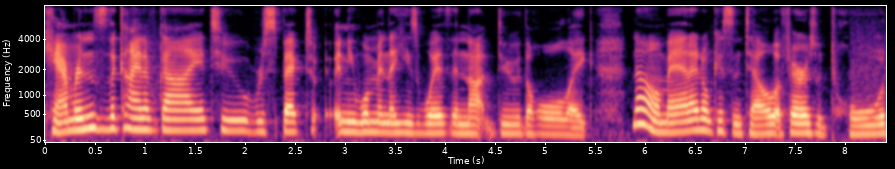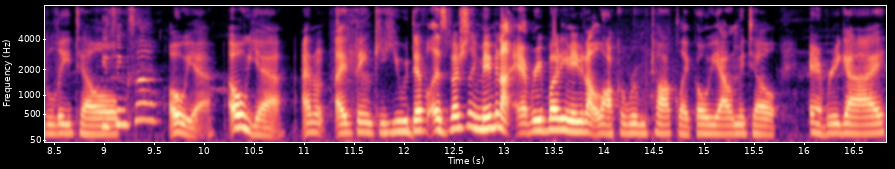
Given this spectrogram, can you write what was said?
Cameron's the kind of guy to respect any woman that he's with and not do the whole like, no man, I don't kiss and tell. But Ferris would totally tell. You think so? Oh yeah. Oh yeah. I don't I think he would definitely especially maybe not everybody, maybe not locker room talk like, "Oh yeah, let me tell every guy."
